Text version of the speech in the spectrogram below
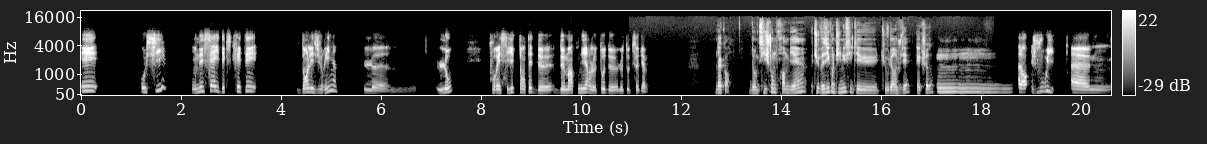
Et aussi, on essaye d'excréter dans les urines l'eau pour essayer de tenter de, maintenir le taux de, le taux de sodium. D'accord. Donc si je comprends bien, tu vas-y continue si tu voulais rajouter quelque chose? Mmh, alors je, oui, euh,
